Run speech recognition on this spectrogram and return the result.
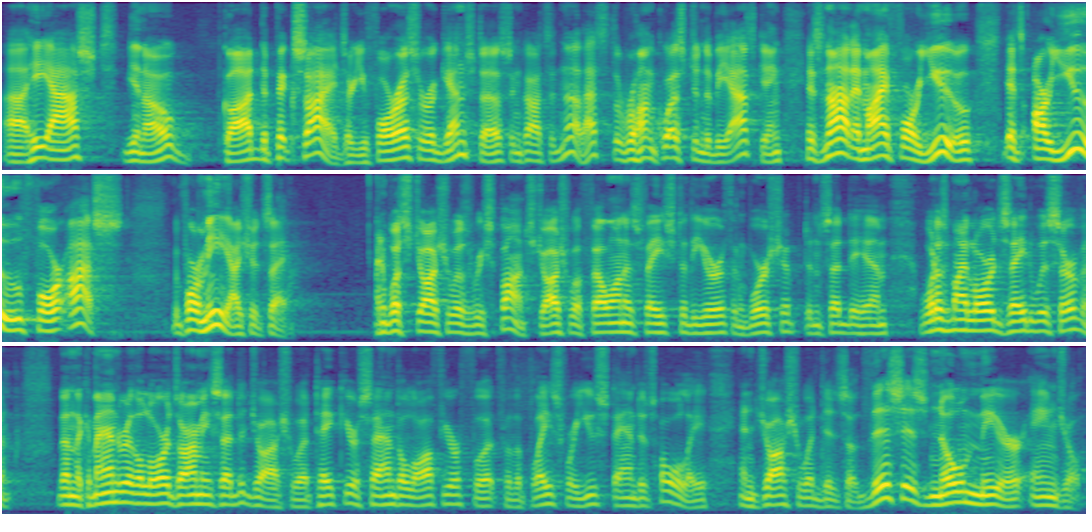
Uh, he asked, you know, God to pick sides. Are you for us or against us? And God said, No, that's the wrong question to be asking. It's not, Am I for you? It's, Are you for us? For me, I should say. And what's Joshua's response? Joshua fell on his face to the earth and worshiped and said to him, What does my Lord say to his servant? Then the commander of the Lord's army said to Joshua, Take your sandal off your foot, for the place where you stand is holy. And Joshua did so. This is no mere angel.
